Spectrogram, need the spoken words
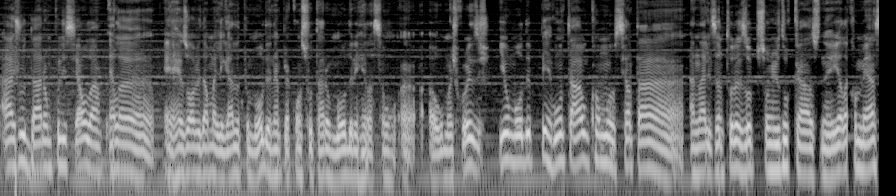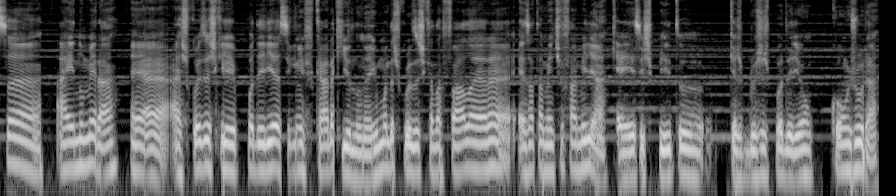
a ajudar um policial lá. Ela é, resolve dar uma ligada pro Mulder, né, para consultar o Mulder em relação a, a, algumas coisas. E o Mulder pergunta algo como se ela tá analisando todas as opções do caso, né, e ela começa a enumerar é, as coisas que poderia significar aquilo, né, e uma das coisas que ela fala era exatamente o familiar, que é esse espírito que as bruxas poderiam conjurar.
